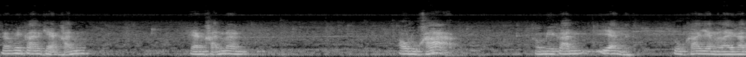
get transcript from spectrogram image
แล้วมีการแข่งขัน แข่งขันนั้นเอาลูกค้า เขามีการแย่งลูกค้าแย่งอะไรกัน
